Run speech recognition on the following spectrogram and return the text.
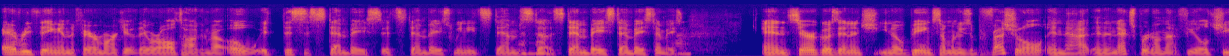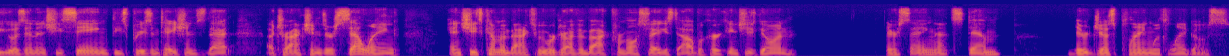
Everything in the fair market, they were all talking about, oh, it, this is STEM based. It's STEM based. We need STEM Mhm. stuff, STEM based, STEM based, STEM based. Mhm. And Sarah goes in and she, you know, being someone who's a professional in that and an expert on that field, she goes in and she's seeing these presentations that attractions are selling. And she's coming back to me. We're driving back from Las Vegas to Albuquerque, and she's going, They're saying that STEM, they're just playing with Legos.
